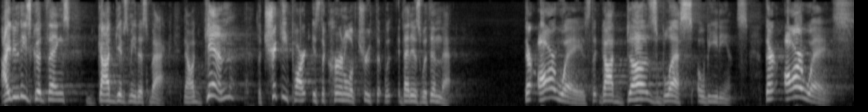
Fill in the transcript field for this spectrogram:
I do these good things, God gives me this back. Now again, the tricky part is the kernel of truth that, w- that is within that. There are ways that God does bless obedience. There are ways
